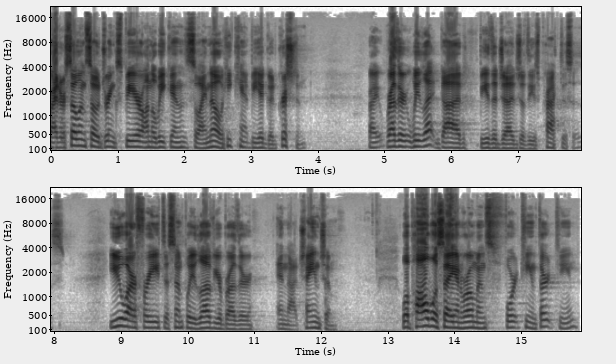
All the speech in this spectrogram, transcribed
Right? Or so and so drinks beer on the weekends, so I know he can't be a good Christian. Right? Rather, we let God be the judge of these practices. You are free to simply love your brother and not change him. What Paul will say in Romans 14 13,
